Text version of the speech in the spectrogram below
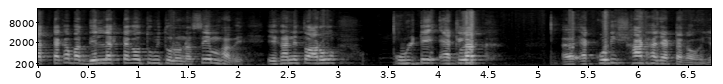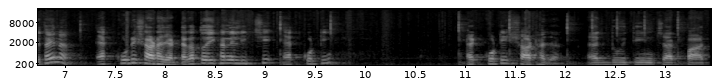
লাখ টাকা বা দেড় লাখ টাকাও তুমি তোলো না সেমভাবে এখানে তো আরও উল্টে এক লাখ এক কোটি ষাট হাজার টাকা হয়েছে, তাই না? এক কোটি ষাট হাজার টাকা, তো এখানে লিখছি এক কোটি এক কোটি ষাট হাজার। এক, দুই, তিন, চার, পাঁচ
